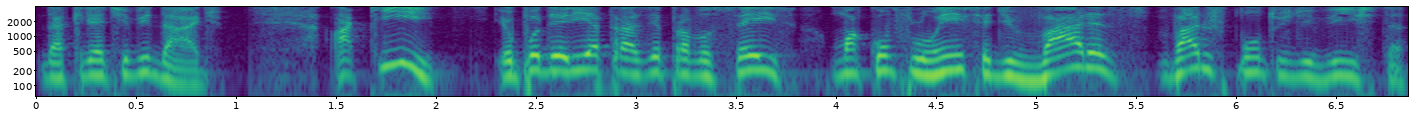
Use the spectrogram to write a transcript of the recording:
da criatividade. Aqui eu poderia trazer para vocês uma confluência de várias, vários pontos de vista.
